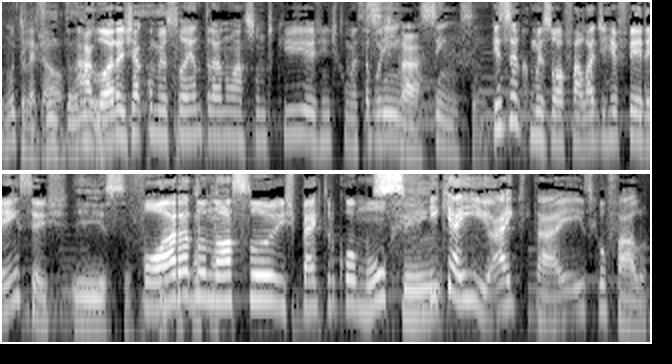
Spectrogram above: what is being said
Muito legal. Juntando Agora já começou a entrar num assunto que a gente começa a gostar. sim, sim. Porque você começou a falar de referências tudo. Isso. fora do nosso espectro comum. Sim. E que aí, aí que tá, é isso que eu falo.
